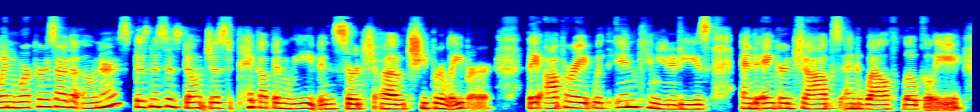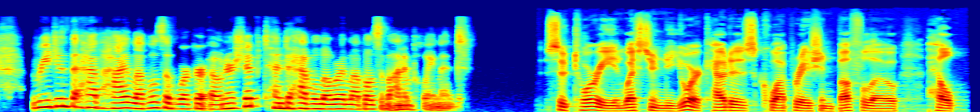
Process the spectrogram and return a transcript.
When workers are the owners, businesses don't just pick up and leave in search of cheaper labor. They operate within communities and anchor jobs and wealth locally. Regions that have high levels of worker ownership tend to have lower levels of unemployment. So, Tori, in Western New York, how does Cooperation Buffalo help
